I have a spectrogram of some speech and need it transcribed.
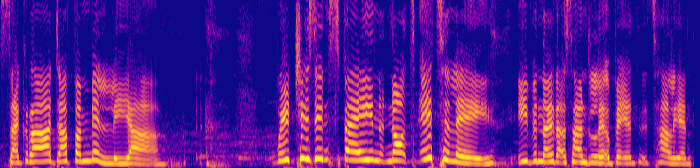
Sagrada Familia, which is in Spain, not Italy, even though that sounded a little bit Italian.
